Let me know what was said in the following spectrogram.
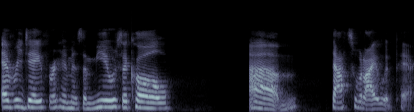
every day for him is a musical. Um, that's what I would pick.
